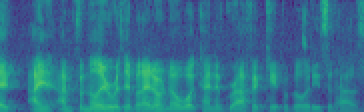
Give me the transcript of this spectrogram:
I, I I'm familiar with it, but I don't know what kind of graphic capabilities it has.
